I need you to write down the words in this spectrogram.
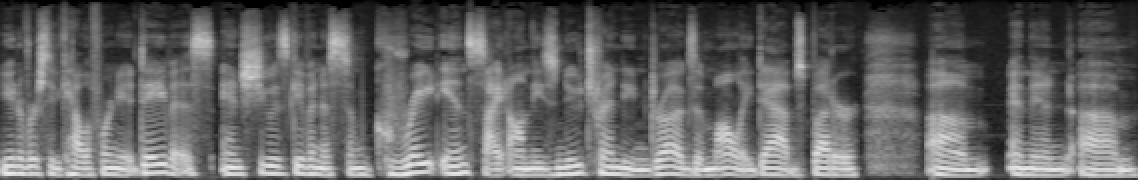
University of California at Davis, and she was giving us some great insight on these new trending drugs of Molly, Dabs, butter, um, and then um,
